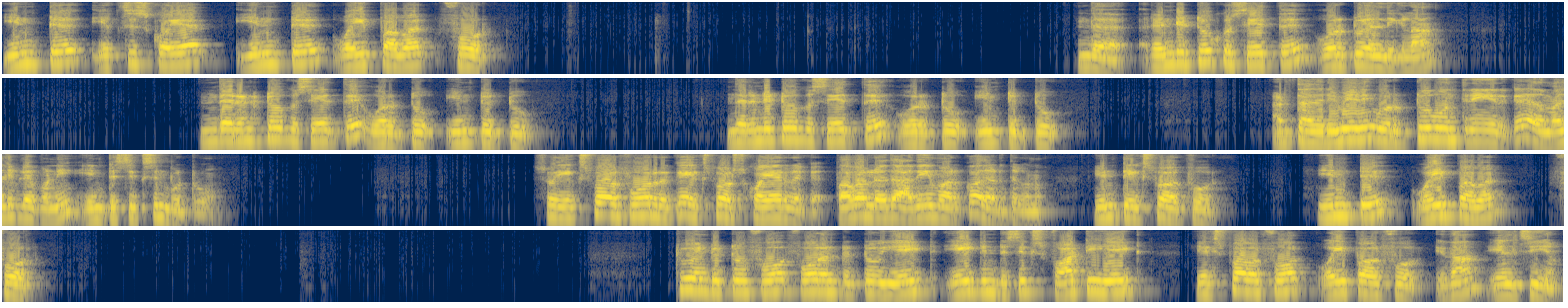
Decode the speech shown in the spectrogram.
into x square into Y power four இந்த ரெண்டு டூக்கு சேர்த்து ஒரு two எழுதிக்கலாம். இந்த ரெண்டு டூக்கு சேர்த்து ஒரு டூ இன்ட்டு டூ இந்த ரெண்டு டூக்கு சேர்த்து ஒரு டூ இன்ட்டு டூ அடுத்து அது ரிமைனிங் ஒரு டூ ஒன் த்ரீ இருக்குது அதை மல்டிப்ளை பண்ணி இன்ட்டு சிக்ஸ்ன்னு போட்டுருவோம். ஸோ எக்ஸ் பவர் ஃபோர் இருக்குது எக்ஸ் பவர் ஸ்கொயர் இருக்குது பவரில் எது அதிகமாக இருக்கோ அதை எடுத்துக்கணும். Into X power four into Y power four two into two four four into two eight eight into six forty eight X power four Y power four இதான் LCM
